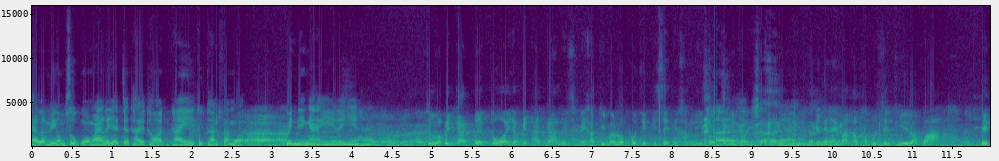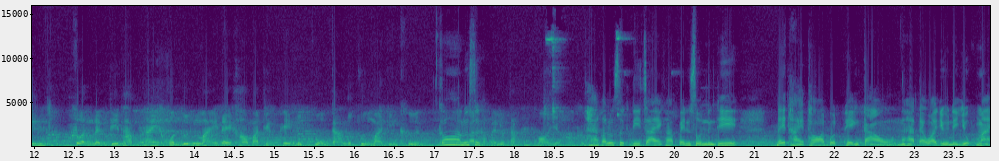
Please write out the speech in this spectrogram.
ค่ะแล้วมีความสุขมากๆเลยอยากจะถ่ายทอดให้ทุกท่านฟังว่าเป็นยังไงอะไรอย่างเงี้ยค่ะ ถือว่าเป็นการเปิดตัวอย่างเป็นทางการเลยใช่ไหมครับ ที่มาร่วมโปรเจกต์พิเศษในครั้งนี้สำหรับพี่ฟังใช่ เป็นยังไงบ้างครับความรู้สึกที่แบบว่า เป็นส่วนหนึ่งที่ทำให้คนรุ่นใหม่ได้เข้ามาถึงเพลงลูกวงการลูกทุ่งมากยิ่งขึ้นก็รู้สึก แล้วทำให้รู้จักคุณพ่อเยอะครับทางก็รู้สึกดีใจค่ะ เป็นส่วนหนึ่งที่ได้ถ่ายทอดบทเพลงเก่านะคะแต่ว่าอยู่ในยุคใหม่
